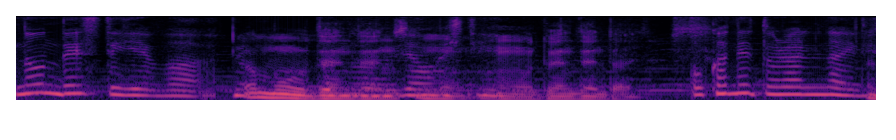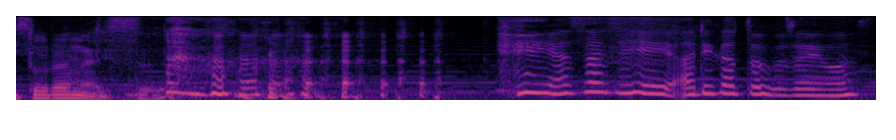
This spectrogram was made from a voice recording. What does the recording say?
飲んですって言えば。もう全然もう全然大丈夫です。お。金取られないです取らないです。優しい。ありがとうございます。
